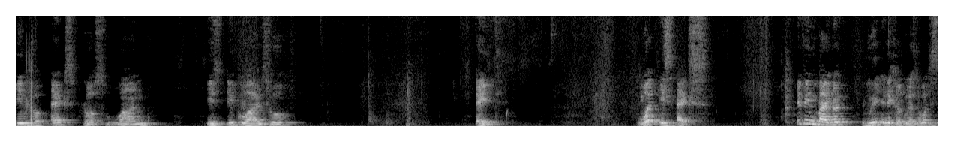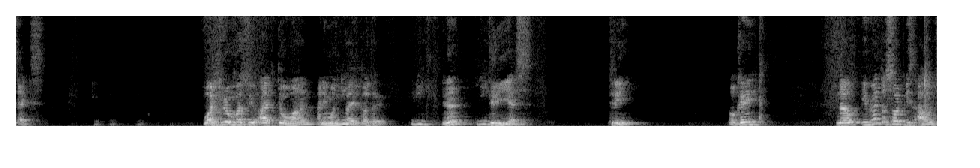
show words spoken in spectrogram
into x plus 1 is equal to 8. What is x? Even by not doing any calculation, what is x? What number you add to 1 and you multiply it equal to Three. Huh? Three. Three, yes. Three. Okay? Now, if you want to sort this out,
